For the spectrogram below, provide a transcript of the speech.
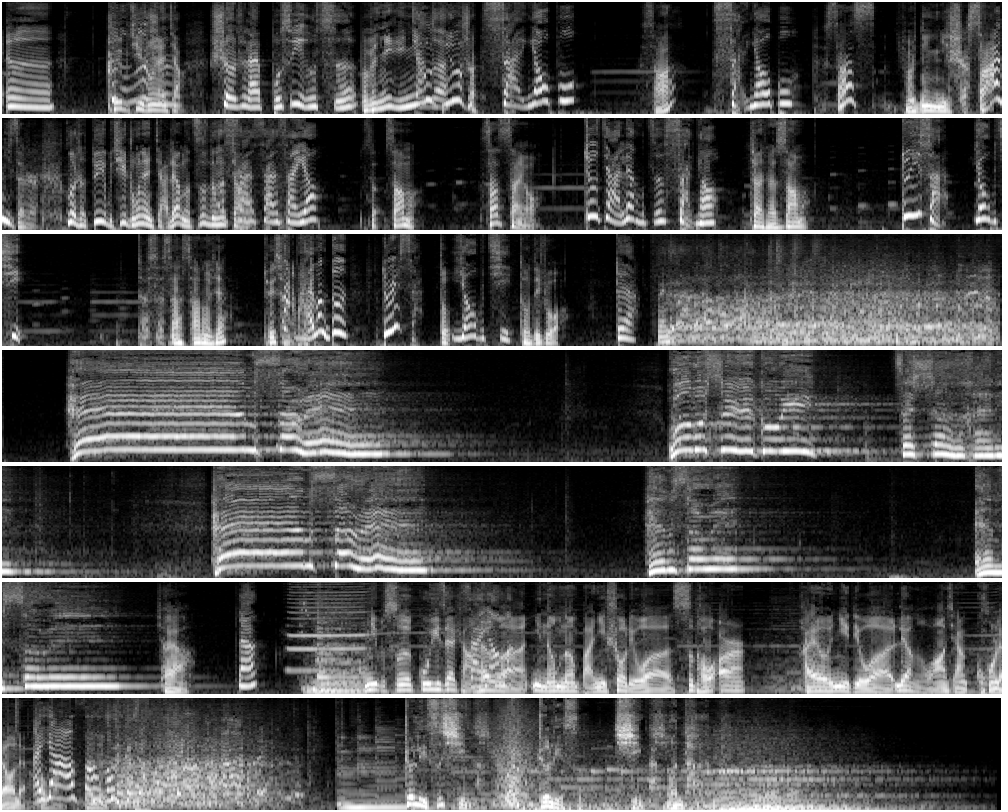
嗯，对不起中间加说出来不是一个词，不不，你你你就加个你就说三要不啥？三要不啥是？不你你说啥？你在这儿？我说对不起，中间加两个字，能加呃三三三要啥啥嘛？啥是三幺？就加两个字三要，加起来是啥嘛？对三要不起，这是啥啥东西？对三打牌嘛都对三都要不起，斗地主。对啊，I'm sorry，我不是故意在伤害你。sorry，I'm sorry。小雅，啊，你不是故意在伤害我？你能不能把你手里我四头二，还有你的我两个王先空聊聊？哎呀，放放。这里是西安，这里是西安论坛。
